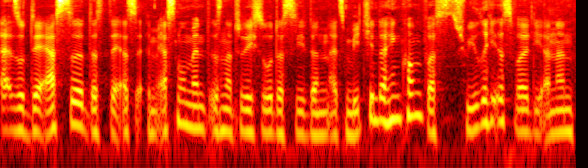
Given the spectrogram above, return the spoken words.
also der erste, das, der erste, im ersten Moment ist natürlich so, dass sie dann als Mädchen dahin kommt, was schwierig ist, weil die anderen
